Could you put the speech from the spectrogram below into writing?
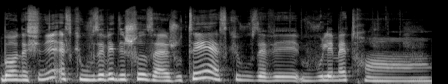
bon on a fini est-ce que vous avez des choses à ajouter? Est-ce que vous avez vous voulez mettre en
